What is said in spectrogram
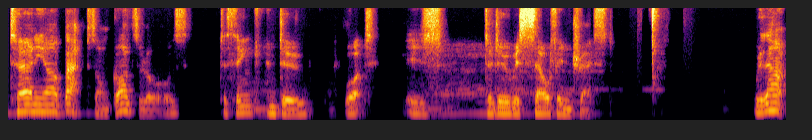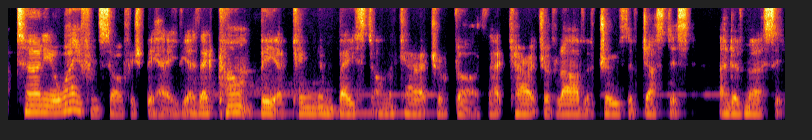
turning our backs on God's laws to think and do what is to do with self interest. Without turning away from selfish behavior, there can't be a kingdom based on the character of God, that character of love, of truth, of justice, and of mercy.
